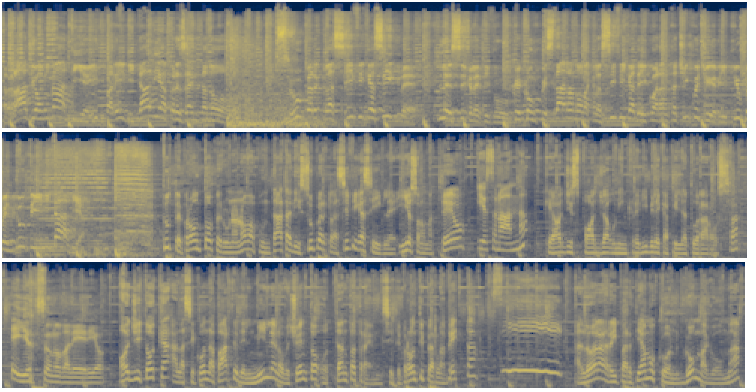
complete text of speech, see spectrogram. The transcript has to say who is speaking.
Speaker 1: Radio Animati e Hit Parade Italia presentano Super Classifica Sigle, le sigle tv che conquistarono la classifica dei 45 giri più venduti in Italia.
Speaker 2: Tutto è pronto per una nuova puntata di Super Classifica Sigle. Io sono Matteo,
Speaker 3: Io sono Anna.
Speaker 2: che oggi sfoggia un'incredibile capigliatura rossa.
Speaker 4: E io sono Valerio.
Speaker 2: Oggi tocca alla seconda parte del 1983. Siete pronti per la vetta?
Speaker 3: Sì!
Speaker 2: Allora ripartiamo con Gomma Gomma.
